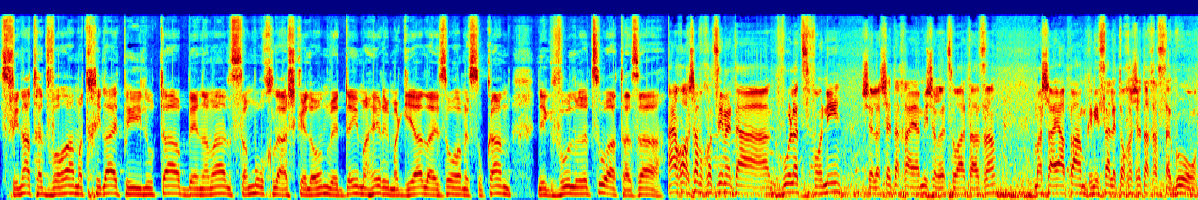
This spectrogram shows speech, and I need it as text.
ספינת הדבורה מתחילה את פעילותה בנמל סמוך לאשקלון ודי מהר היא מגיעה לאזור המסוכן לגבול רצועת עזה. אנחנו עכשיו חוצים את הגבול הצפוני של השטח הימי של רצועת עזה מה שהיה פעם כניסה לתוך השטח הסגור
